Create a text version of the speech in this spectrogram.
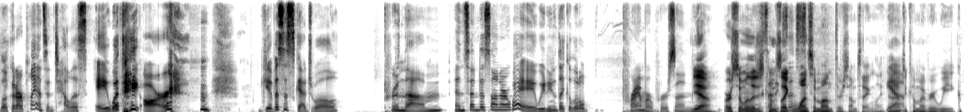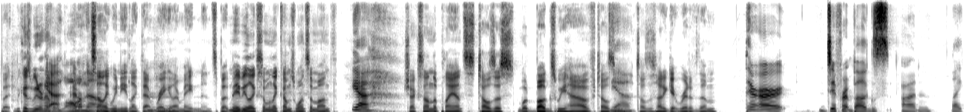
look at our plants and tell us a what they are, give us a schedule, prune them, and send us on our way. We need like a little primer person. Yeah, or someone that just Does that comes like once a month or something. Like they don't have to come every week, but because we don't have Yeah, a lawn, it's not like we need like that Mm-mm. regular maintenance. But maybe like someone that comes once a month, Yeah. Checks on the plants, tells us what bugs we have, tells Yeah. them, tells us how to get rid of them. There are different bugs on like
